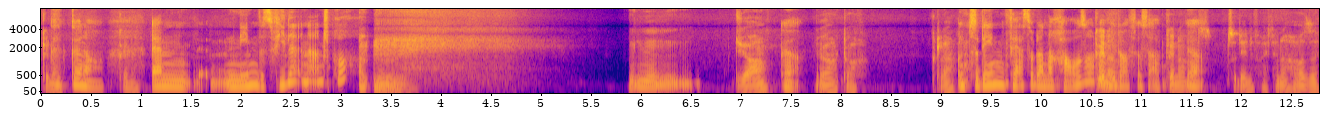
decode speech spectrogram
genau. Genau. Genau. Ähm, nehmen das viele in Anspruch? Ja, Ja. ja, doch. klar. Und zu denen fährst du dann nach Hause oder Genau. wie läuft das ab? Genau, Ja. zu denen fahre ich dann nach Hause.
